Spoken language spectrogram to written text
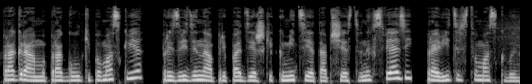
Программа «Прогулки по Москве» произведена при поддержке Комитета общественных связей правительства Москвы.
